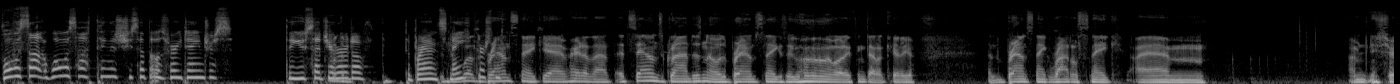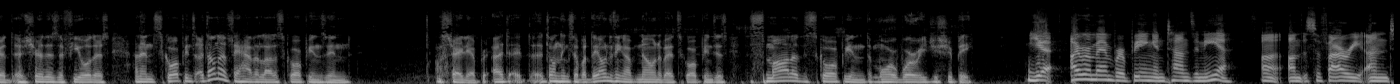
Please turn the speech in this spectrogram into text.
What was that? What was that thing that she said that was very dangerous? That you said you Well, heard the- of the brown snake well, the brown something? snake, yeah, I've heard of that. It sounds grand, doesn't it? The brown snake is like, oh, well, I think that'll kill you. And the brown snake, rattlesnake, um, I'm sure, I'm sure there's a few others. And then scorpions, I don't know if they have a lot of scorpions in Australia. I, I- I don't think so, but the only thing I've known about scorpions is the smaller the scorpion, the more worried you should be. Yeah, I remember being in Tanzania uh, on the safari, and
